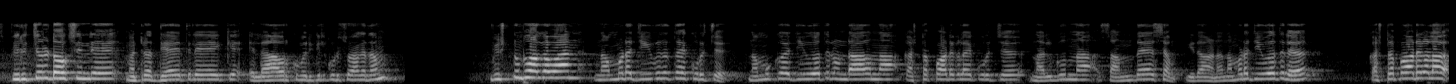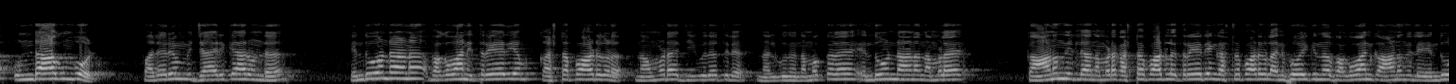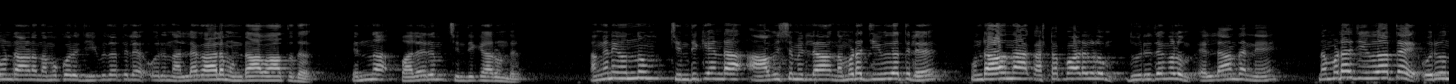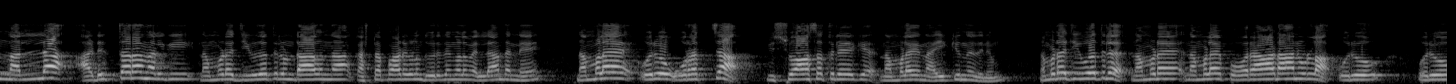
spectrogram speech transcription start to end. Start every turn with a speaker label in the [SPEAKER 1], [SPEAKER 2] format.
[SPEAKER 1] Spiritual ടോക്സിന്റെ മറ്റൊരു അധ്യായത്തിലേക്ക് എല്ലാവർക്കും ഒരിക്കൽ കൂടി സ്വാഗതം. വിഷ്ണു ഭഗവാൻ നമ്മുടെ ജീവിതത്തെക്കുറിച്ച് നമുക്ക് ജീവിതത്തിൽ ഉണ്ടാകുന്ന കഷ്ടപ്പാടുകളെക്കുറിച്ച് നൽകുന്ന സന്ദേശം ഇതാണ്. നമ്മുടെ ജീവിതത്തിൽ കഷ്ടപ്പാടുകൾ ഉണ്ടാകുമ്പോൾ പലരും വിചാരിക്കാറുണ്ട് എന്തുകൊണ്ടാണ് ഭഗവാൻ ഇത്രയധികം കഷ്ടപ്പാടുകൾ നമ്മുടെ ജീവിതത്തിൽ നൽകുന്നത്? നമുക്ക് എന്തുകൊണ്ടാണ് നമ്മളെ കാണുന്നില്ല. നമ്മുടെ കഷ്ടപ്പാടുകൾ ഇത്രയധികം കഷ്ടപ്പാടുകൾ അനുഭവിക്കുന്നത് ഭഗവാൻ കാണുന്നില്ല. എന്തുകൊണ്ടാണ് നമുക്കൊരു ജീവിതത്തിൽ ഒരു നല്ല കാലം ഉണ്ടാവാത്തത് എന്ന് പലരും ചിന്തിക്കാറുണ്ട്. അങ്ങനെയൊന്നും ചിന്തിക്കേണ്ട ആവശ്യമില്ല. നമ്മുടെ ജീവിതത്തിൽ ഉണ്ടാകുന്ന കഷ്ടപ്പാടുകളും ദുരിതങ്ങളും എല്ലാം തന്നെ നമ്മുടെ ജീവിതത്തെ ഒരു നല്ല അടിത്തറ നൽകി നമ്മുടെ ജീവിതത്തിൽ ഉണ്ടാകുന്ന കഷ്ടപ്പാടുകളും ദുരിതങ്ങളും എല്ലാം തന്നെ നമ്മളെ ഒരു ഉറച്ച വിശ്വാസത്തിലേക്ക് നമ്മളെ നയിക്കുന്നതിനും നമ്മുടെ ജീവിതത്തിൽ നമ്മുടെ നമ്മളെ പോരാടാനുള്ള ഒരു ഒരു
